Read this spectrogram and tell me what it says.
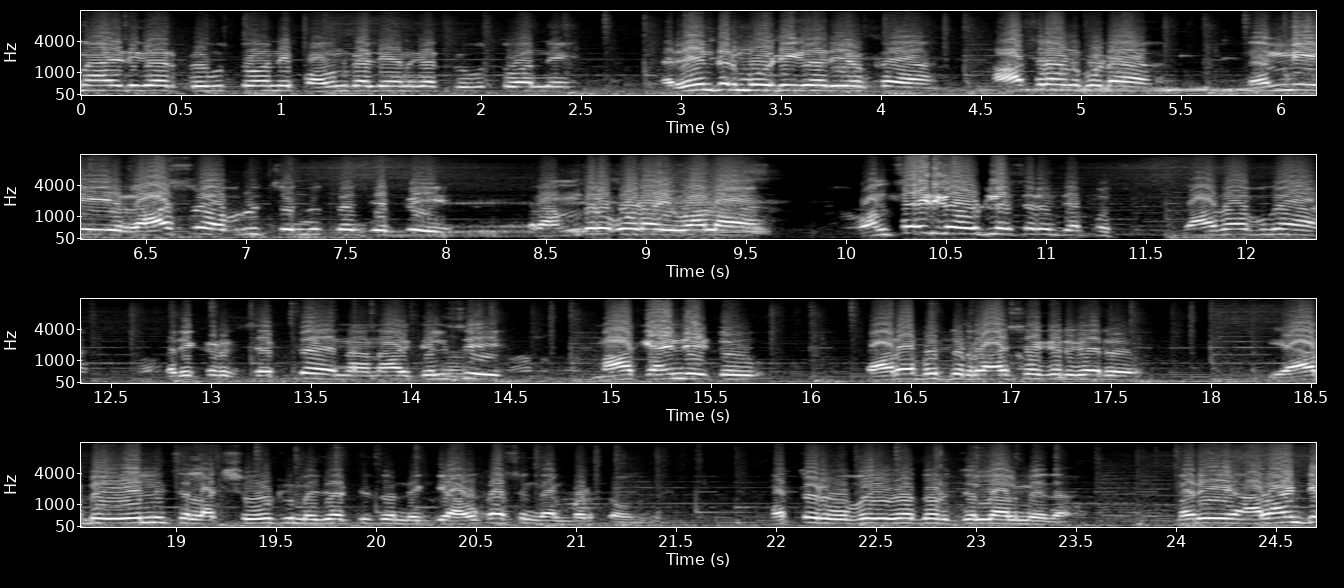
నాయుడు గారి ప్రభుత్వాన్ని పవన్ కళ్యాణ్ గారి ప్రభుత్వాన్ని నరేంద్ర మోడీ గారి యొక్క ఆసరాన్ని కూడా నమ్మి ఈ రాష్ట్రం అభివృద్ధి చెందుతుందని చెప్పి అందరూ కూడా ఇవాళ వన్ సైడ్గా ఓట్లేశారని చెప్పొచ్చు. దాదాపుగా మరి ఇక్కడ చెప్తే నా- నాకు తెలిసి మా క్యాండిడేట్ తారాపతి రాజశేఖర్ గారు యాభై వేల నుంచి లక్ష ఓట్ల మెజార్టీతో నెగ్గే అవకాశం కనబడుతూ ఉంది మొత్తం ఉభయ గోదావరి జిల్లాల మీద. మరి అలాంటి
